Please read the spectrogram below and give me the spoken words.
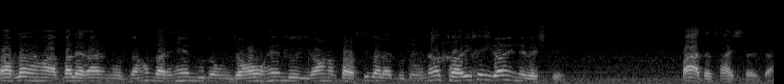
قبلا هم اول قرن 19 هم در هند بود و اونجاها و هند و ایران و فارسی بلد بود و اونا تاریخ ایرانی نوشته. بعد از 810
